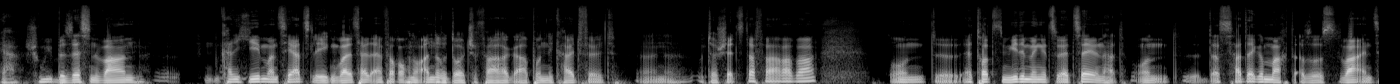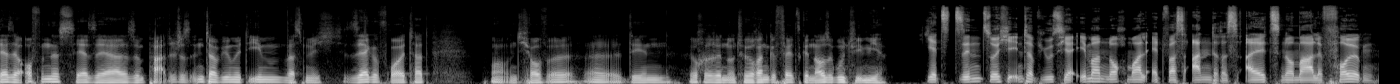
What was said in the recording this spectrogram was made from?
ja, Schumi besessen waren, kann ich jedem ans Herz legen, weil es halt einfach auch noch andere deutsche Fahrer gab und Nick Heidfeld äh, ein unterschätzter Fahrer war und äh, er trotzdem jede Menge zu erzählen hat. Und äh, das hat er gemacht. Also es war ein sehr, sehr offenes, sehr, sehr sympathisches Interview mit ihm, was mich sehr gefreut hat. Und ich hoffe, äh, den Hörerinnen und Hörern gefällt es genauso gut wie mir. Jetzt sind solche Interviews ja immer noch mal etwas anderes als normale Folgen.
